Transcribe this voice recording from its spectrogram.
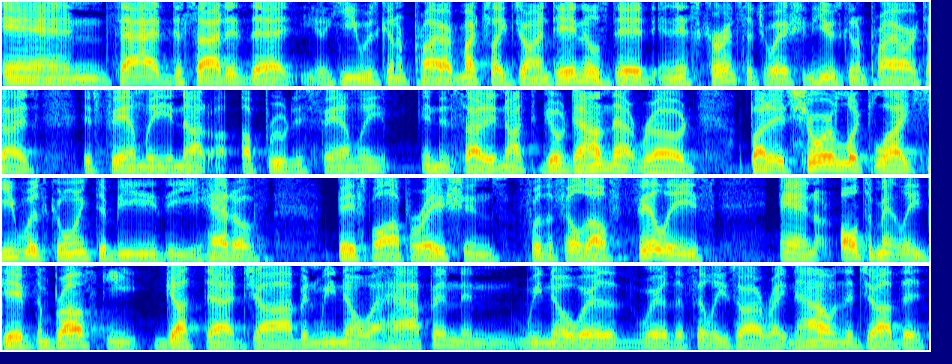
And Thad decided that you know, he was going to prioritize, much like Jon Daniels did in his current situation, he was going to prioritize his family and not uproot his family and decided not to go down that road. But it sure looked like he was going to be the head of baseball operations for the Philadelphia Phillies. And ultimately, Dave Dombrowski got that job, and we know what happened, and we know where where the Phillies are right now, and the job that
